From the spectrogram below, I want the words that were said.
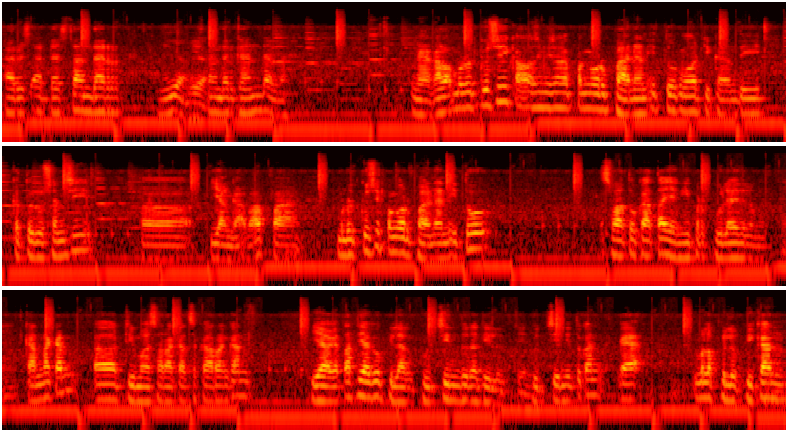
harus ada standar iya Iya. standar ganda lah nah kalau menurutku sih kalau misalnya pengorbanan itu mau diganti ketulusan sih eh, ya nggak apa-apa menurutku sih pengorbanan itu suatu kata yang hiperbola itu loh. Hmm. karena kan eh, di masyarakat sekarang kan ya tadi aku bilang bucin itu tadi loh Bucin. bucin itu kan kayak melebih-lebihkan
